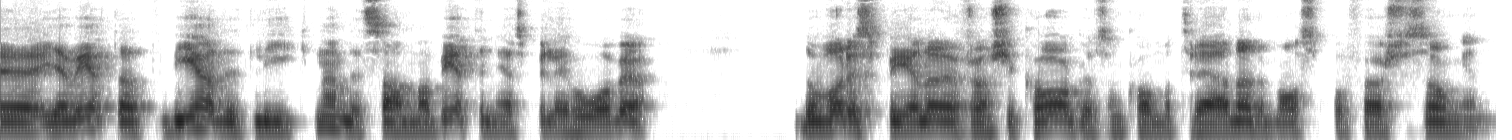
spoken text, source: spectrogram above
Eh, jag vet att vi hade ett liknande samarbete när jag spelade i HV. Då var det spelare från Chicago som kom och tränade med oss på försäsongen.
